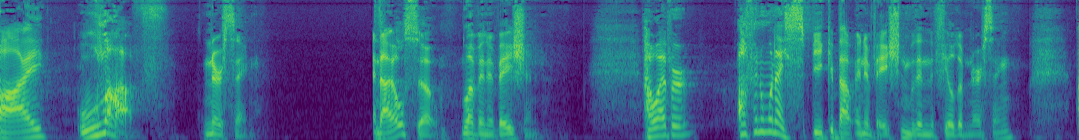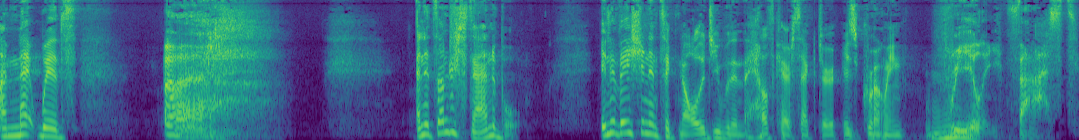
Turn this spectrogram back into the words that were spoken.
I love nursing. And I also love innovation. However, often when I speak about innovation within the field of nursing, I'm met with, Ugh. and it's understandable. Innovation and technology within the healthcare sector is growing really fast.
